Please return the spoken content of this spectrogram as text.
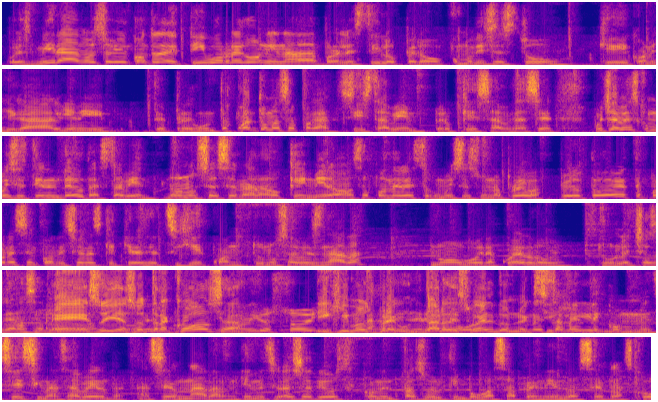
Pues mira, no estoy en contra de ti, Borrego, ni nada por el estilo, pero como dices tú, que cuando llega alguien y te pregunta, ¿cuánto vas a pagar? Sí, está bien, pero ¿qué sabes hacer? Muchas veces, como dices, tienen deuda, está bien. No, no sé hacer nada. Ok, mira, vamos a poner esto, como dices, una prueba. Pero todavía te pones en condiciones que quieres exigir cuando tú no sabes nada. No voy de acuerdo. Tú le echas ganas a Eso ya es otra cosa. Yo soy Dijimos preguntar de sueldo, no honestamente, exigir. ¿no? comencé sin saber hacer nada, ¿me entiendes? Gracias a Dios, con el paso del tiempo vas aprendiendo a hacer las cosas.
